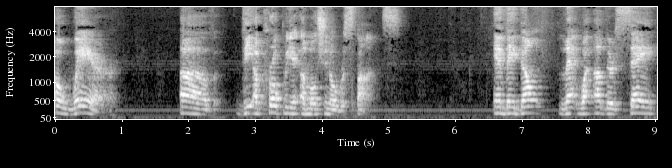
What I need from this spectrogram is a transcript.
aware of the appropriate emotional response. And they don't let what others say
